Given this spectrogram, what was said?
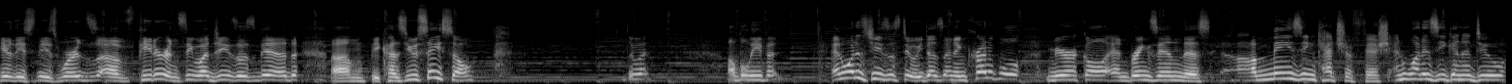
hear these, these words of Peter and see what Jesus did. Um, because you say so, I'll do it. I'll believe it. And what does Jesus do? He does an incredible miracle and brings in this amazing catch of fish. And what is he going to do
